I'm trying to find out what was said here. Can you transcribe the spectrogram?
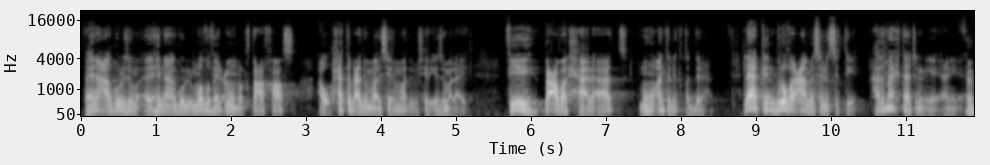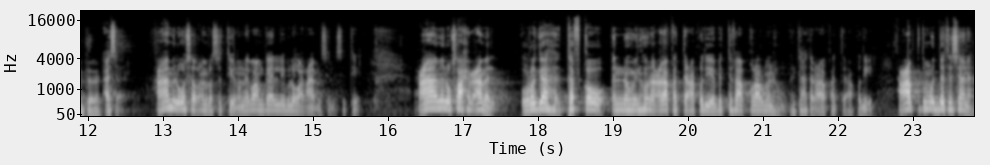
فهنا أقول زم... هنا أقول الموظفين عموما القطاع الخاص أو حتى بعد ممارسين الموارد البشرية زملائي. في بعض الحالات مو هو أنت اللي تقدرها. لكن بلوغ العامل سن الستين هذا ما يحتاج إني يعني فهمت أسأل. عامل وصل عمره 60 والنظام قال لي بلغة العامل سن 60 عامل وصاحب عمل ورقة اتفقوا إنه من هنا علاقه تعاقديه باتفاق قرار منهم. انتهت العلاقة التعاقدية. عقد مدته سنة.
